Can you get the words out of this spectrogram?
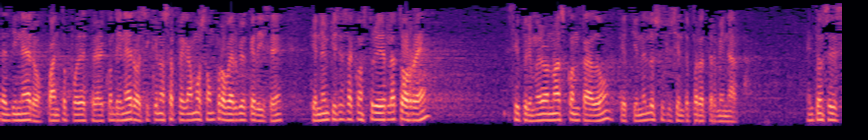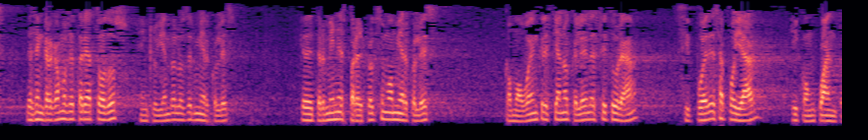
el dinero, cuánto puedes traer con dinero. Así que nos apegamos a un proverbio que dice que no empieces a construir la torre si primero no has contado que tienes lo suficiente para terminarla. Entonces, les encargamos de tarea a todos, incluyendo los del miércoles, que determines para el próximo miércoles, como buen cristiano que lee la escritura, si puedes apoyar y con cuánto.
